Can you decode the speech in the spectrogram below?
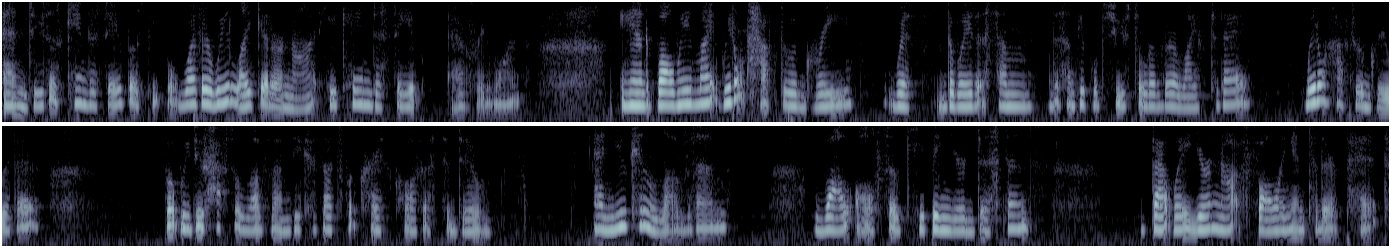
And Jesus came to save those people. Whether we like it or not, He came to save everyone. And while we might, we don't have to agree with the way that some that some people choose to live their life today. We don't have to agree with it. But we do have to love them because that's what Christ calls us to do. And you can love them while also keeping your distance. That way, you're not falling into their pit,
